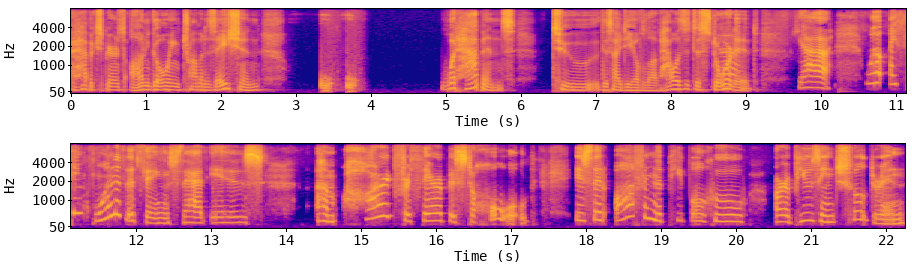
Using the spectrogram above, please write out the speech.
have experienced ongoing traumatization what happens to this idea of love? How is it distorted? Yeah. Well, I think one of the things that is um, hard for therapists to hold is that often the people who are abusing children,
